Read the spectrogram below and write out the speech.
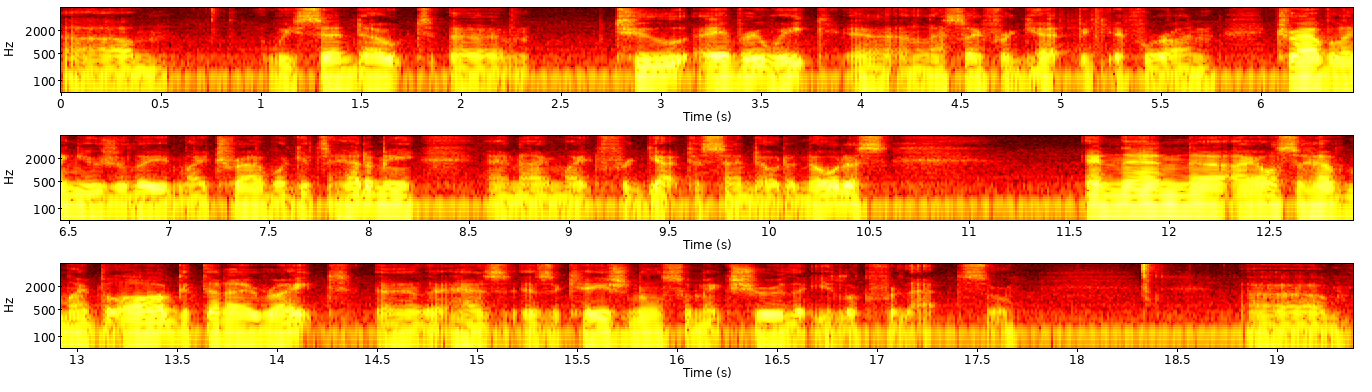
Um, we send out um, two every week uh, unless I forget if we're on traveling. Usually my travel gets ahead of me and I might forget to send out a notice and then uh, I also have my blog that I write uh, that has is occasional so make sure that you look for that so um,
